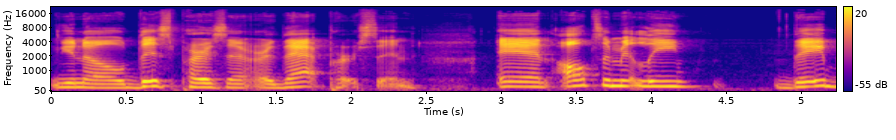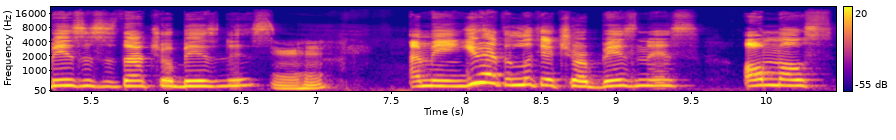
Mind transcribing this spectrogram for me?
you know this person or that person and ultimately their business is not your business i mean you have to look at your business almost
